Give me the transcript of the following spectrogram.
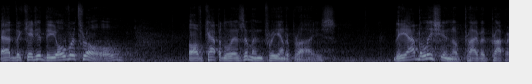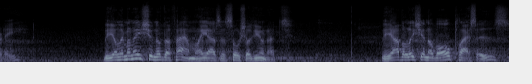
advocated the overthrow of capitalism and free enterprise, the abolition of private property, the elimination of the family as a social unit, the abolition of all classes,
